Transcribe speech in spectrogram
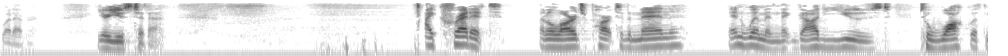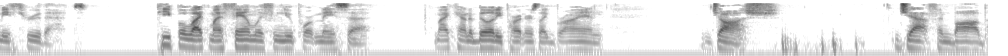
whatever. You're used to that. I credit in a large part to the men and women that God used to walk with me through that people like my family from Newport Mesa, my accountability partners like Brian, Josh, Jeff, and Bob.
